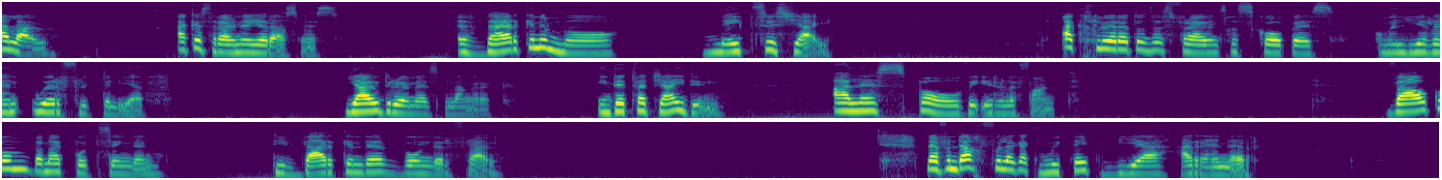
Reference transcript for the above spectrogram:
Hallo. Ek is Rona Erasmus. 'n Werkende ma net soos jy. Ek glo dat ons as vrouens geskaap is om 'n lewe in oorvloed te leef. Jou drome is belangrik. En dit wat jy doen, alles behalwe irrelevant. Welkom by my potsending. Die werkende wondervrou. Nou vandag voel ek ek moet net weer herinner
